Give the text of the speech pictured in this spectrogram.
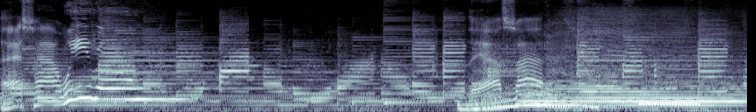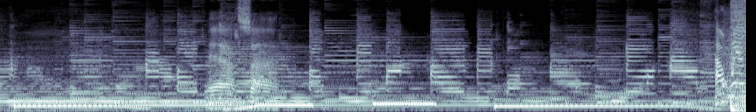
That's how we roll. The outsiders. The outsiders. Our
